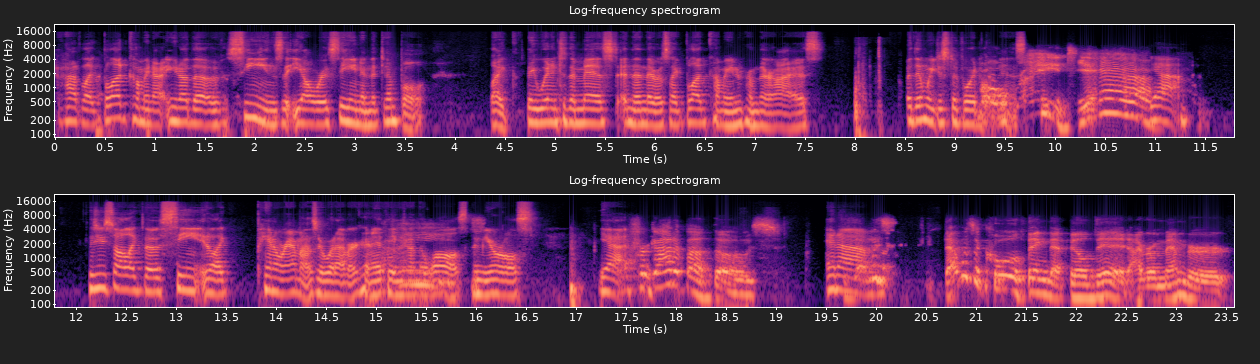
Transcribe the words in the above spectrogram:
had like blood coming out. You know the scenes that y'all were seeing in the temple, like they went into the mist and then there was like blood coming from their eyes. But then we just avoided the Oh mist. right, yeah. Yeah, because you saw like those scene like panoramas or whatever kind of thing on the walls, the murals. Yeah. I forgot about those. and that um, was that was a cool thing that Bill did. I remember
